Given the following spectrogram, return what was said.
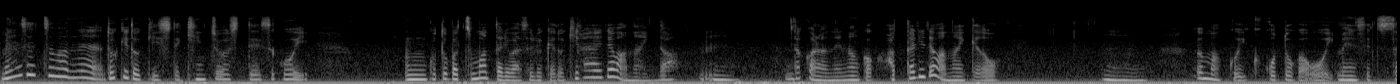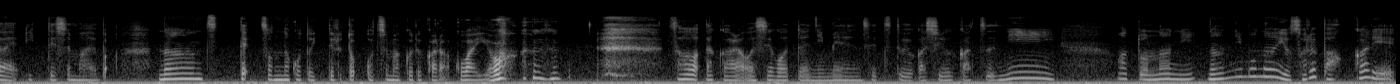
面接はねドキドキして緊張してすごい、うん、言葉詰まったりはするけど嫌いではないんだ。うん。だからねなんかはったりではないけどうん。うまくいくことが多い。面接さえ行ってしまえば。なんつってそんなこと言ってると落ちまくるから怖いよ。そうだからお仕事に面接というか就活にあと何？何にもないよ。そればっかり。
